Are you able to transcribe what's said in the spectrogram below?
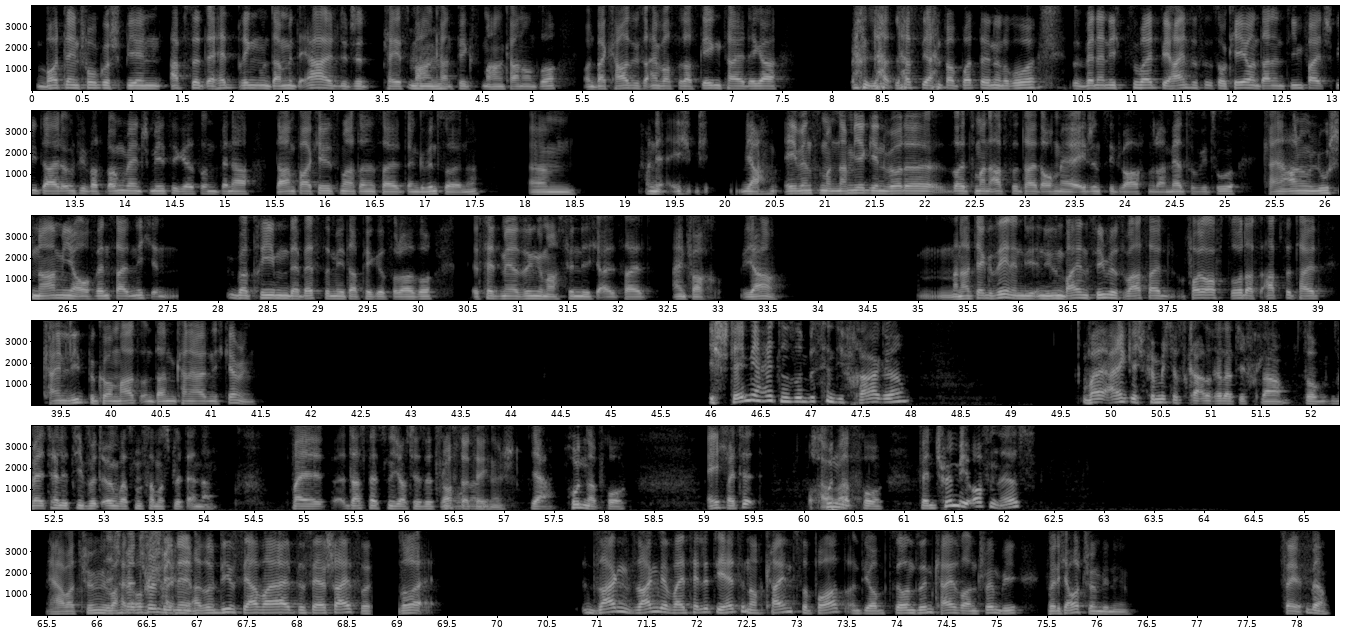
Botlane-Fokus spielen, Upset ahead bringen und damit er halt legit Plays machen mhm. kann, Picks machen kann und so. Und bei Kasi ist einfach so das Gegenteil, Digga. Lass dir einfach Botlane in Ruhe. Wenn er nicht zu weit behind ist, ist okay und dann im Teamfight spielt er halt irgendwie was Long-Range-mäßiges und wenn er da ein paar Kills macht, dann ist halt, dann gewinnst du halt, ne? Ähm, und ich, ich ja, ey, wenn es nach mir gehen würde, sollte man absolut halt auch mehr Agency draften oder mehr 2v2. Keine Ahnung, Lucianami, auch wenn es halt nicht in, übertrieben der beste Meta-Pick ist oder so. Es hätte mehr Sinn gemacht, finde ich, als halt einfach, ja. Man hat ja gesehen, in, die, in diesen beiden Series war es halt voll oft so, dass Upset halt kein Lead bekommen hat und dann kann er halt nicht carryen. Ich stelle mir halt nur so ein bisschen die Frage, weil eigentlich für mich ist gerade relativ klar, so Vitality wird irgendwas in Summer Split ändern. Weil das lässt nicht auf dir sitzen. Roster-technisch. Ja, 100 pro. Echt? Weil, 100 pro. Wenn Trimby offen ist. Ja, aber Trimby war halt auch Trimby scheiße. Nehmen. Also dieses Jahr war er halt bisher scheiße. So, sagen, sagen wir, Vitality hätte noch keinen Support und die Optionen sind Kaiser und Trimby, würde ich auch Trimby nehmen. Safe. Ja.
